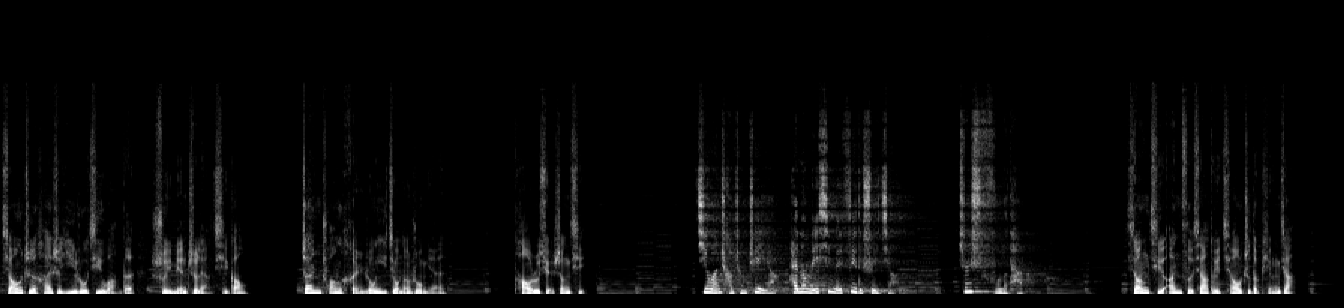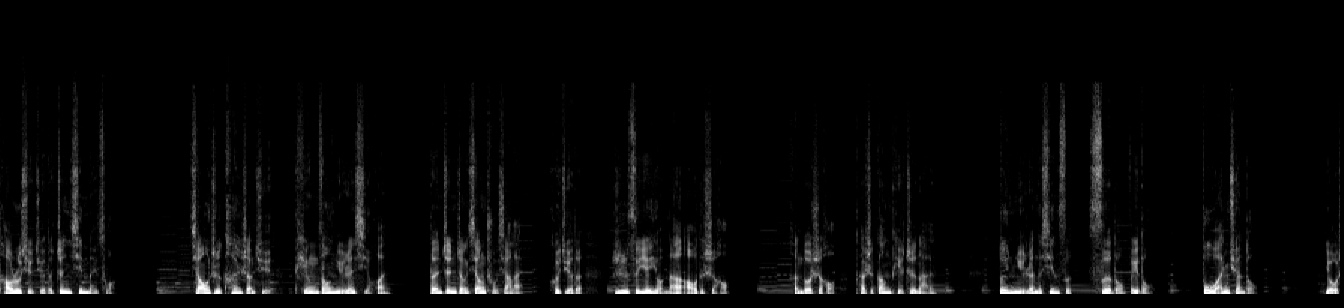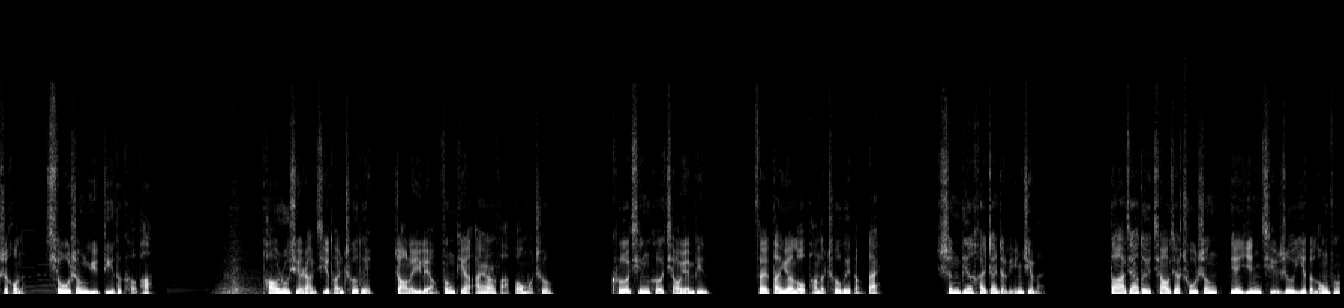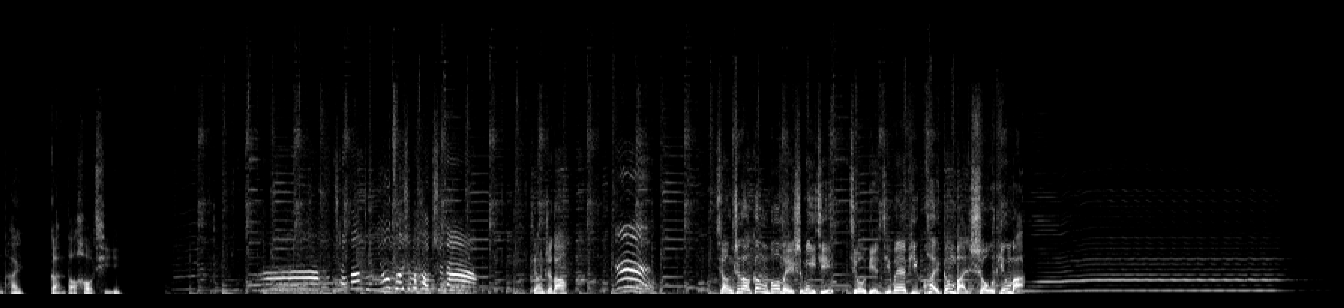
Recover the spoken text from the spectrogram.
乔治还是一如既往的睡眠质量奇高，沾床很容易就能入眠。陶如雪生气，今晚吵成这样还能没心没肺的睡觉，真是服了他了。想起安子夏对乔治的评价，陶如雪觉得真心没错。乔治看上去挺遭女人喜欢。但真正相处下来，会觉得日子也有难熬的时候。很多时候他是钢铁直男，对女人的心思似懂非懂，不完全懂。有时候呢，求生欲低的可怕。陶如雪让集团车队找了一辆丰田埃尔法保姆车，柯青和乔元斌在单元楼旁的车位等待，身边还站着邻居们。大家对乔家出生便引起热议的龙凤胎感到好奇。又做什么好吃的？想知道？嗯。想知道更多美食秘籍，就点击 VIP 快更版收听吧。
